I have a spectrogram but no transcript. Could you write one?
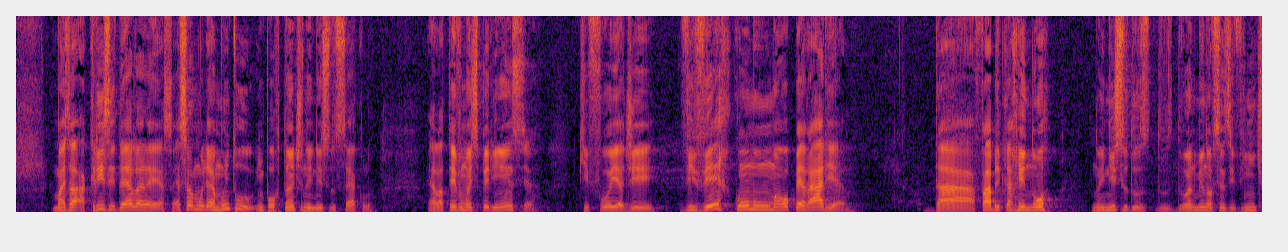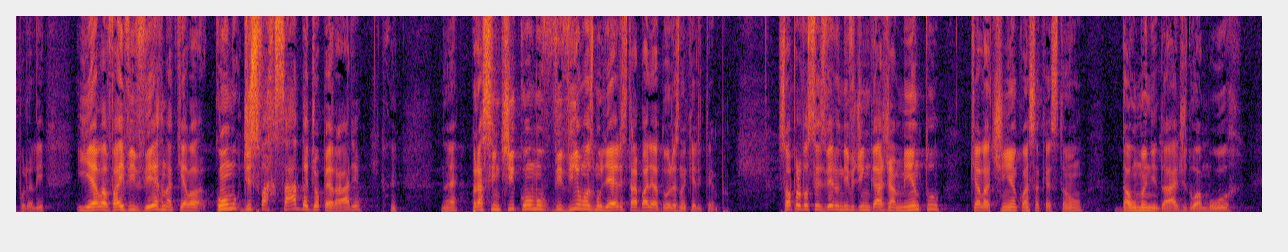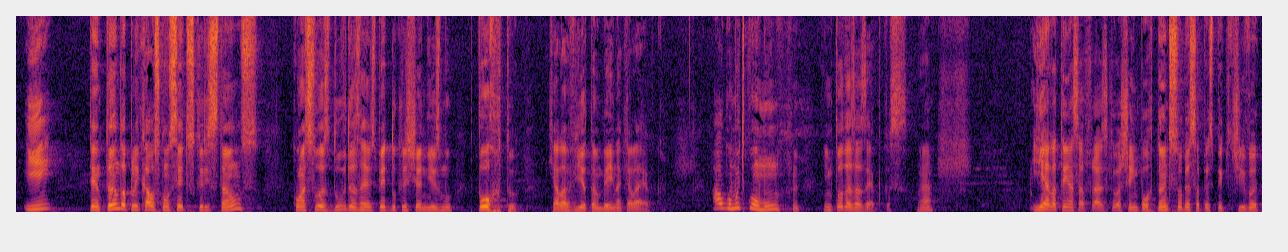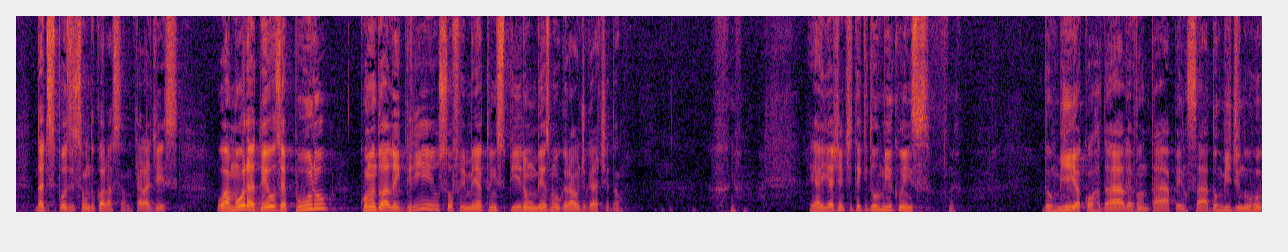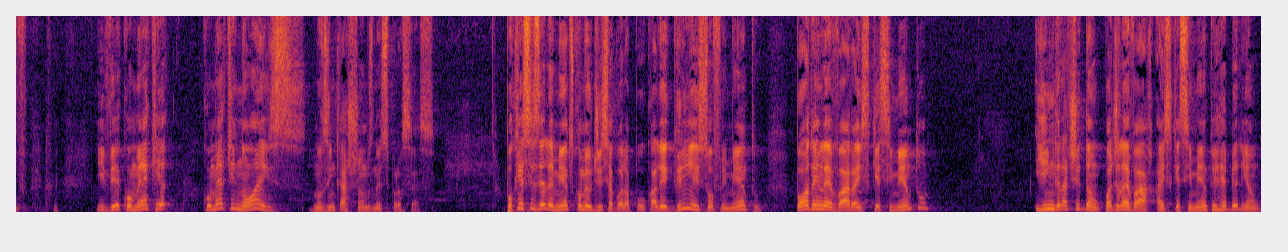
mas a, a, crise dela era essa. Essa é uma mulher muito importante no início do século. Ela teve uma experiência que foi a de viver como uma operária da fábrica Renault, no início do, do, do ano 1920, por ali, e ela vai viver naquela, como disfarçada de operária, né, para sentir como viviam as mulheres trabalhadoras naquele tempo. Só para vocês verem o nível de engajamento que ela tinha com essa questão da humanidade, do amor, e tentando aplicar os conceitos cristãos com as suas dúvidas a respeito do cristianismo torto que ela via também naquela época. Algo muito comum em todas as épocas. Né? E ela tem essa frase que eu achei importante sobre essa perspectiva da disposição do coração, que ela diz: "O amor a Deus é puro quando a alegria e o sofrimento inspiram o mesmo grau de gratidão." e aí a gente tem que dormir com isso. Dormir, acordar, levantar, pensar, dormir de novo e ver como é que como é que nós nos encaixamos nesse processo. Porque esses elementos, como eu disse agora há pouco, alegria e sofrimento, podem levar a esquecimento e ingratidão, pode levar a esquecimento e rebelião.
